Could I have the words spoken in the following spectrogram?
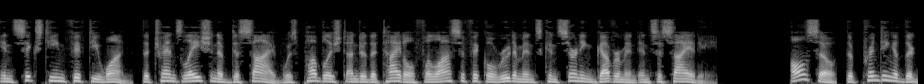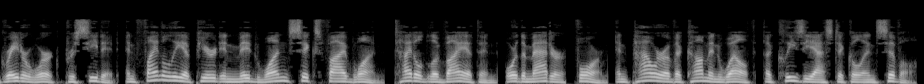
In 1651, the translation of De Cive was published under the title Philosophical Rudiments Concerning Government and Society. Also, the printing of the greater work proceeded, and finally appeared in mid-1651, titled Leviathan, or the Matter, Form, and Power of a Commonwealth, Ecclesiastical and Civil.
